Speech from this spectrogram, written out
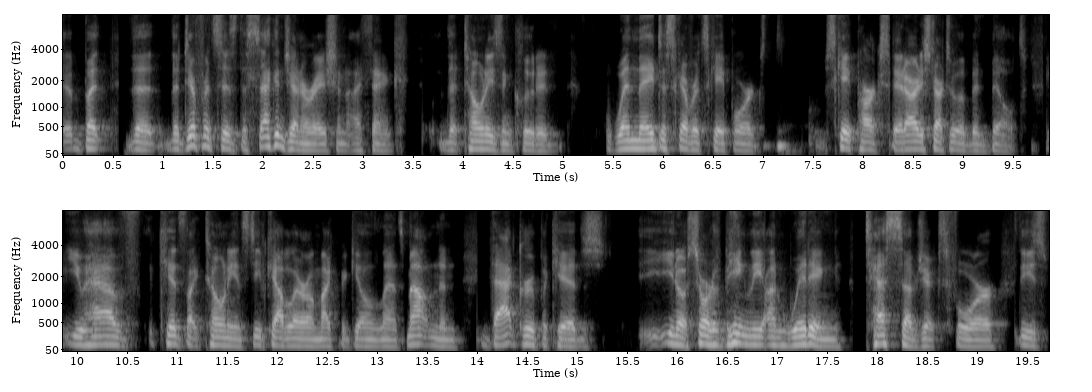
Uh, But the the difference is the second generation. I think that Tony's included when they discovered skateboard skate parks they'd already start to have been built you have kids like tony and steve caballero mike mcgill and lance mountain and that group of kids you know sort of being the unwitting test subjects for these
